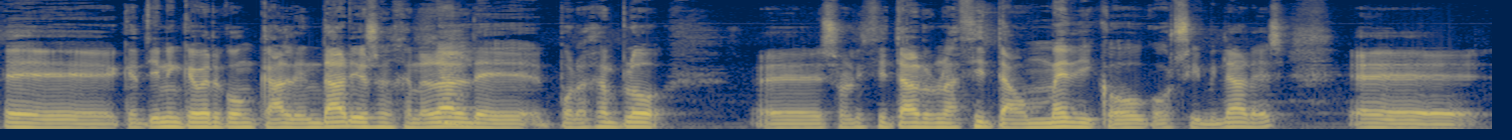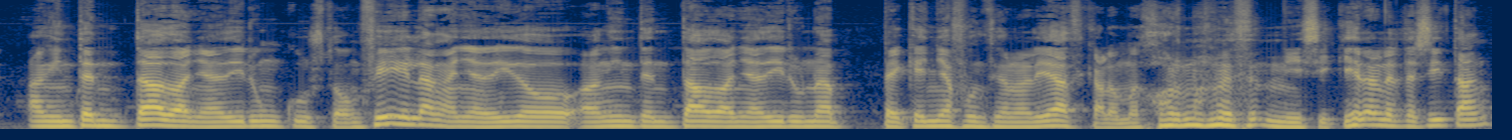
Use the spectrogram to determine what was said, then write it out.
Eh, que tienen que ver con calendarios en general de, por ejemplo, eh, solicitar una cita a un médico o similares, eh, han intentado añadir un custom field, han añadido, han intentado añadir una pequeña funcionalidad que a lo mejor no ni siquiera necesitan,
